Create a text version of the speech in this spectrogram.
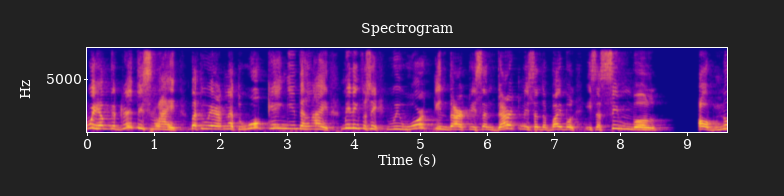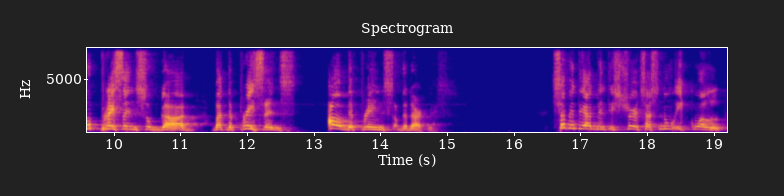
We have the greatest light, but we are not walking in the light. Meaning to say, we work in darkness, and darkness in the Bible is a symbol of no presence of God, but the presence of the prince of the darkness. Seventh-day Adventist Church has no equal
